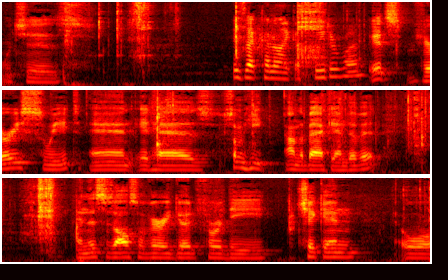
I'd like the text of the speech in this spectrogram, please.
which is Is that kind of like a sweeter one? it's very sweet and it has some heat on the back end of it. And this is also very good for the chicken or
